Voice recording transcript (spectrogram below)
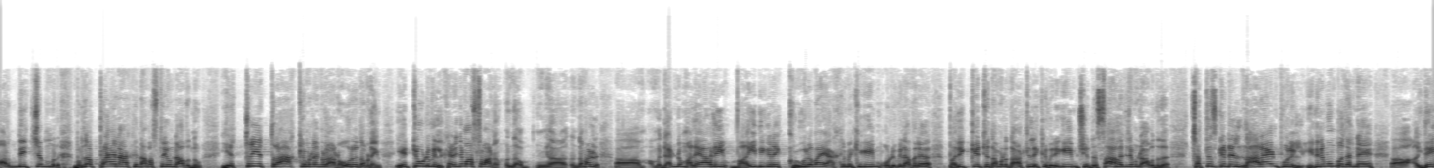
മർദ്ദിച്ച് മൃതപ്രായനാക്കുന്ന അവസ്ഥയുണ്ടാവുന്നു. എത്രയെത്ര ആക്രമണങ്ങളാണ് ഓരോ തവണയും. ഏറ്റവും ഒടുവിൽ കഴിഞ്ഞ മാസമാണ് നമ്മൾ രണ്ട് മലയാളി വൈദികരെ ക്രൂരമായി ആക്രമിക്കുകയും ഒടുവിൽ അവരെ പരിക്കേറ്റ് നമ്മുടെ നാട്ടിലേക്ക് വരികയും ചെയ്ത സാഹചര്യം ഉണ്ടാവുന്നത്. ഛത്തീസ്ഗഡിൽ നാരായൺപൂരിൽ ഇതിനു മുമ്പ് തന്നെ ഇതേ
